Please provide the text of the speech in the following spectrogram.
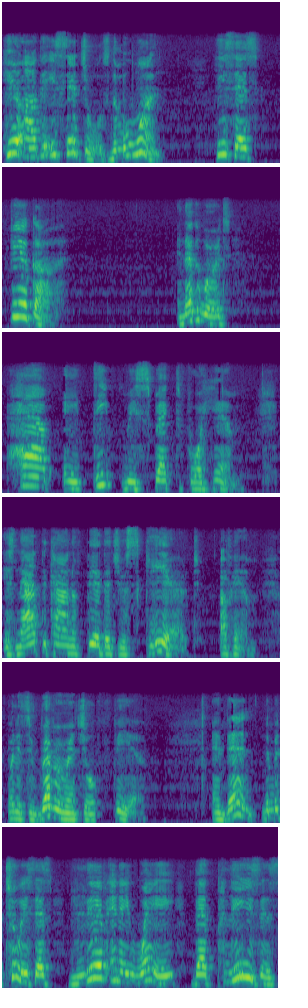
Here are the essentials. Number one, he says, Fear God. In other words, have a deep respect for Him. It's not the kind of fear that you're scared of Him, but it's a reverential fear. And then, number two, he says, live in a way that pleases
